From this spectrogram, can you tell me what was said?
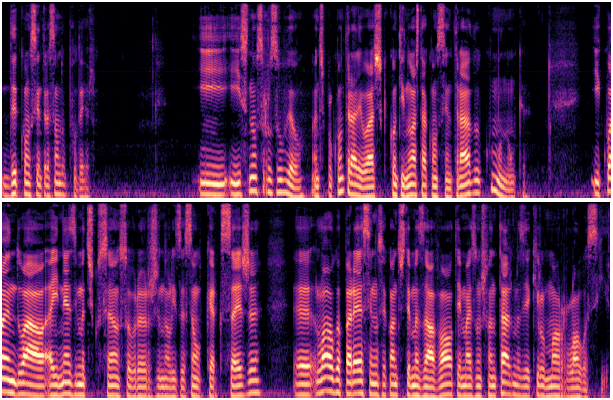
de concentração do poder. E, e isso não se resolveu. Antes, pelo contrário, eu acho que continua a estar concentrado como nunca. E quando há a enésima discussão sobre a regionalização, o que quer que seja, eh, logo aparecem não sei quantos temas à volta e mais uns fantasmas e aquilo morre logo a seguir.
